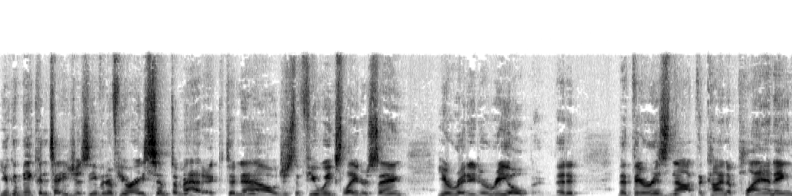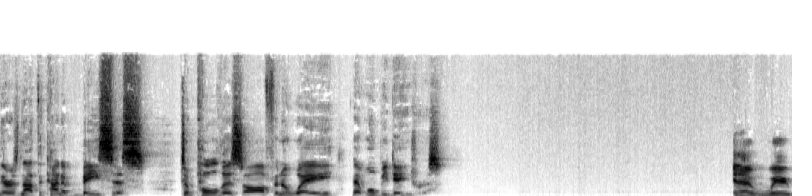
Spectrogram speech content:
you can be contagious even if you're asymptomatic, to now, just a few weeks later, saying, you're ready to reopen. That it that there is not the kind of planning, there is not the kind of basis to pull this off in a way that won't be dangerous. You know, we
